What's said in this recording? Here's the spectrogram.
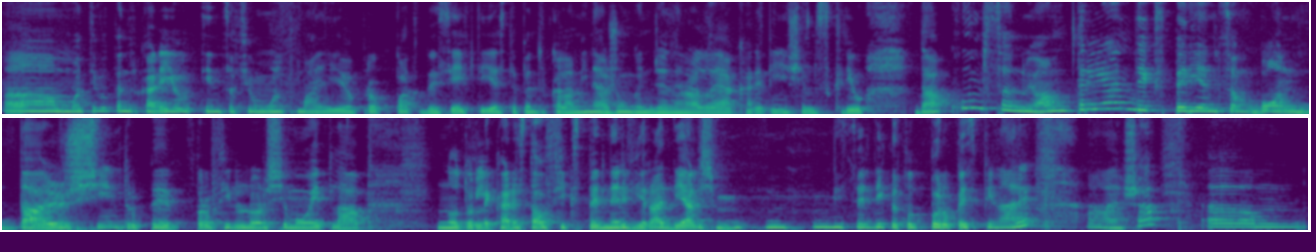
Uh, motivul pentru care eu tind să fiu mult mai preocupată de safety este pentru că la mine ajung în general aia care vin și îmi scriu dar cum să nu? Eu am trei ani de experiență în bondaj și intru pe profilul lor și mă uit la uh, nodurile care stau fix pe nervii radiali și mi se ridică tot părul pe spinare. Așa. Um,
